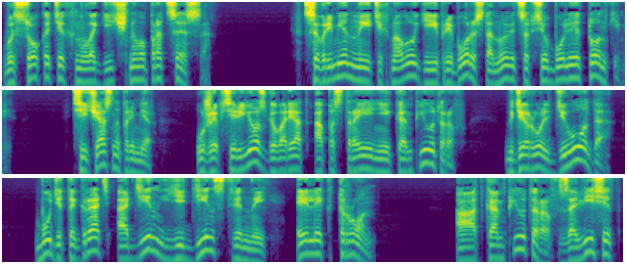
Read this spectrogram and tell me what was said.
высокотехнологичного процесса. Современные технологии и приборы становятся все более тонкими. Сейчас, например, уже всерьез говорят о построении компьютеров, где роль диода будет играть один единственный электрон. А от компьютеров зависит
